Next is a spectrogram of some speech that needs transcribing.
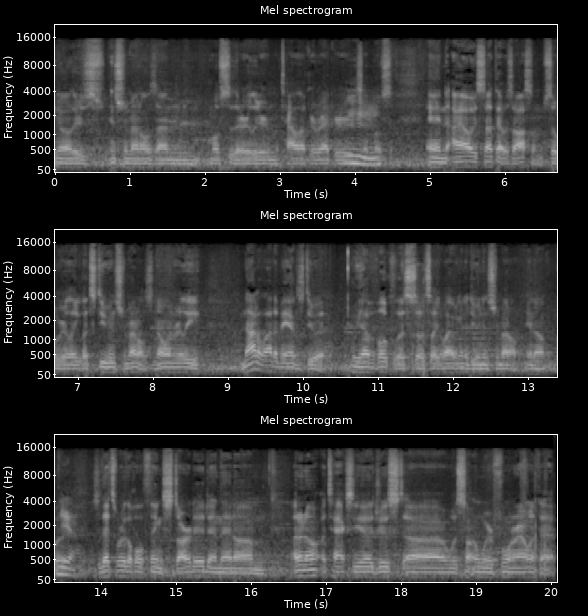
you know, there's instrumentals on most of the earlier Metallica records and most. And I always thought that was awesome. So we were like, let's do instrumentals. No one really, not a lot of bands do it. We have a vocalist, so it's like, why are we going to do an instrumental? You know? But, Yeah. So that's where the whole thing started, and then um, I don't know, Ataxia just uh, was something we were fooling around with at,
